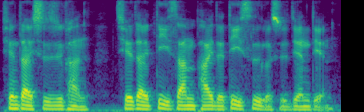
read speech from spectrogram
现在试试看，切在第三拍的第四个时间点。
